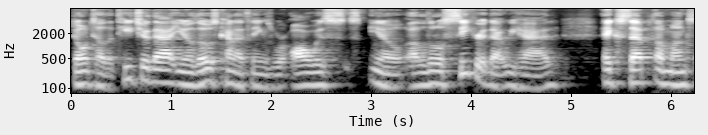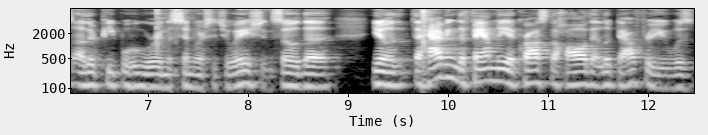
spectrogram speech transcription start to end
Don't tell the teacher that. You know those kind of things were always you know a little secret that we had except amongst other people who were in the similar situation. So the you know the having the family across the hall that looked out for you was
